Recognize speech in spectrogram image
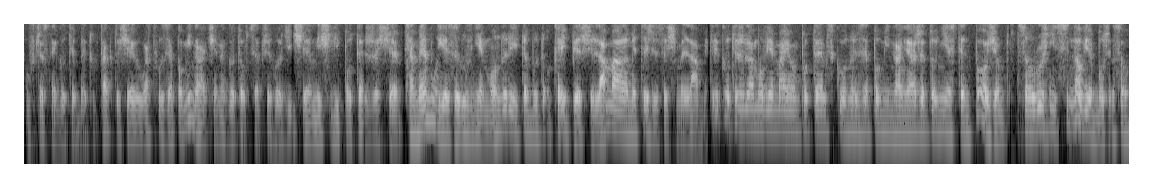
ówczesnego Tybetu. Tak to się łatwo zapomina, jak się na gotowca przychodzi się myśli potem, że się samemu jest równie mądry i to był okej, pierwszy lama, ale my też jesteśmy lamy. Tylko też lamowie mają potem skłonność zapominania, że to nie jest ten poziom. Są różni synowie Boże, są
